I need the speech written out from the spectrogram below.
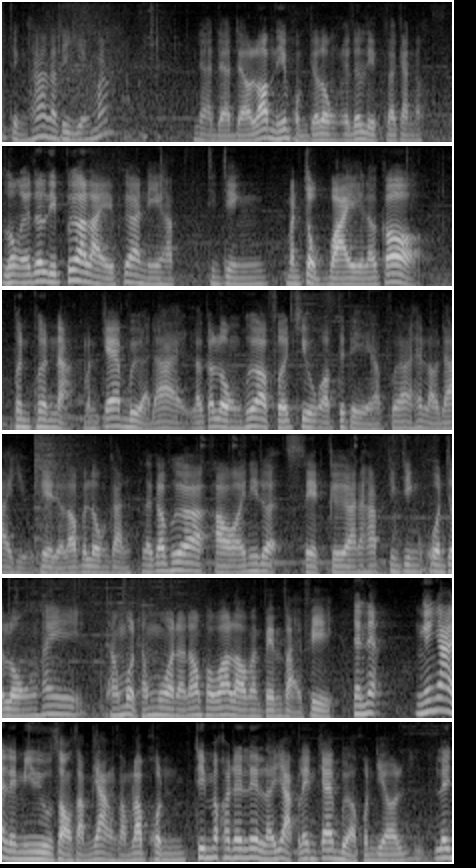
3-5นาทีเองมั้งเนี่ยเดี๋ยวเดี๋ยวรอบนี้ผมจะลง Elder Rift แล้วกันเนาะลง Elder Rift เพื่ออะไรเพื่ออันนี้ครับ จริง ๆ มันจบไวแล้วก็เพลินๆอะ มันแก้เบื่อได้ แล้วก็ลงเพื่อ first kill of the day ครับ เพื่อให้เราได้ฮิวโอเคเดี๋ยวเราไปลงกัน แล้วก็เพื่อเอาไอ้นี่ด้วยเศษเกลือนะครับ จริง ๆ ควรจะลงให้ทั้งหมดทั้งมวลนะเนาะเพราะว่าเรามันเป็นสายฟรีแต่เนี้ย ง่าย ๆ เลยมีอยู่2องสาอย่างสำหรับคนที่ไม่ค่อยได้เล่นแล้วอยากเล่นแก้เบื่อคนเดียวเล่น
